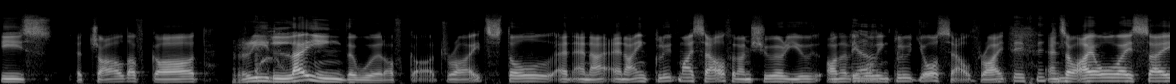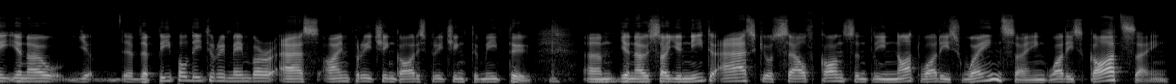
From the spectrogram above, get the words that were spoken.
is a child of god relaying the word of god right? Still and and i and i include myself and i'm sure you honestly Yeah. will include yourself right? Definitely. and so I always say, you know, the, the people need to remember as I'm preaching, God is preaching to me too. Um, You know, so you need to ask yourself constantly not what is Wayne saying, what is God saying,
